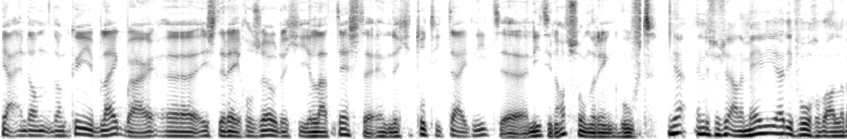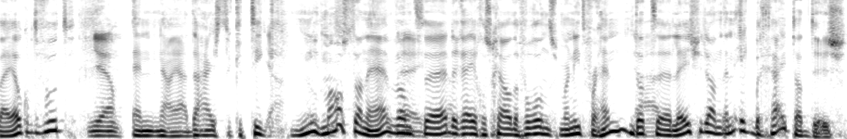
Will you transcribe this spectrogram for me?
Ja, en dan, dan kun je blijkbaar, uh, is de regel zo dat je je laat testen en dat je tot die tijd niet, uh, niet in afzondering hoeft. Ja, en de sociale media, die volgen we allebei ook op de voet. Ja. En nou ja, daar is de kritiek ja, niet mals dan, hè? Want nee, ja. de regels gelden voor ons, maar niet voor hen. Ja. Dat lees je dan. En ik begrijp dat dus.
